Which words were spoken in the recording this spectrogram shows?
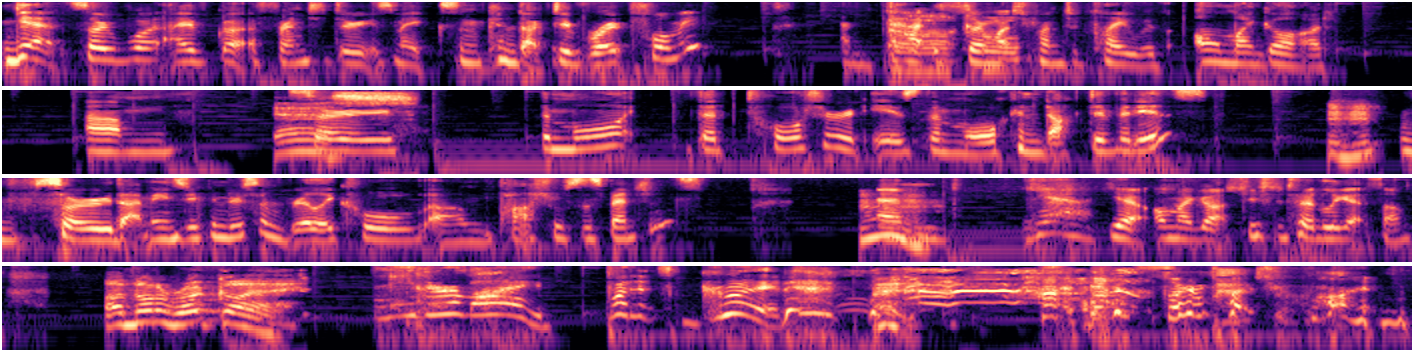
yeah. So what I've got a friend to do is make some conductive rope for me, and that is Oh, so cool. much fun to play with. Oh my god. Um, Yes. the more the tauter it is, the more conductive it is. Mhm. So that means you can do some really cool um, partial suspensions. Mm. And yeah, yeah. Oh my gosh, you should totally get some. I'm not a rope guy. Neither am I, but it's good. it's so much fun.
